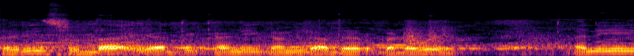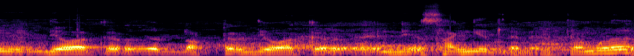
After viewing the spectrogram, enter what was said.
तरीसुद्धा या ठिकाणी गंगाधर बडवळे आणि दिवाकर डॉक्टर दिवाकर यांनी सांगितलेलं आहे. त्यामुळं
